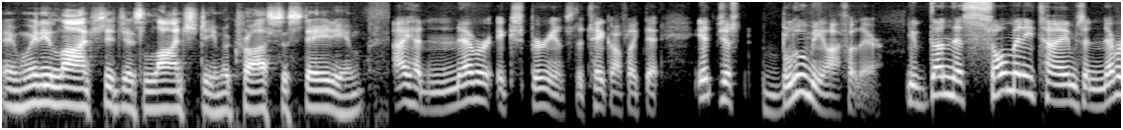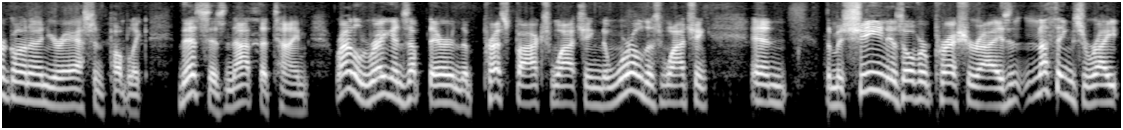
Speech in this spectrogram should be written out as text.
And when he launched, it just launched him across the stadium. I had never experienced a takeoff like that. It just blew me off of there. You've done this so many times and never gone on your ass in public. This is not the time. Ronald Reagan's up there in the press box watching. The world is watching, and the machine is overpressurized. And nothing's right.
